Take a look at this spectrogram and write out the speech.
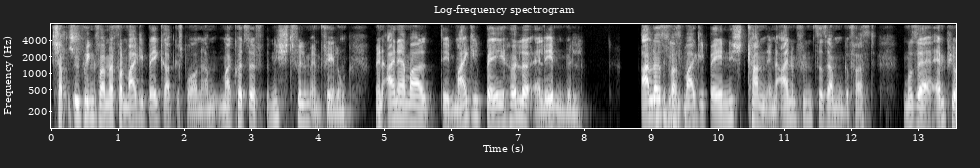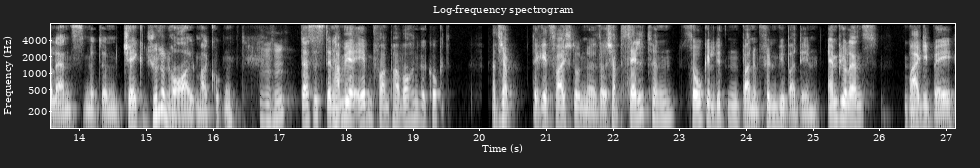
Ich habe übrigens, weil wir von Michael Bay gerade gesprochen haben, mal kurze Nicht-Film-Empfehlung. Wenn einer mal die Michael Bay Hölle erleben will, alles, was Michael Bay nicht kann, in einem Film zusammengefasst, muss er Ambulance mit ähm, Jake Gyllenhaal mal gucken. Mhm. Das ist, den haben wir eben vor ein paar Wochen geguckt. Also ich habe, der geht zwei Stunden. Also ich habe selten so gelitten bei einem Film wie bei dem. Ambulance, Michael Bay,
